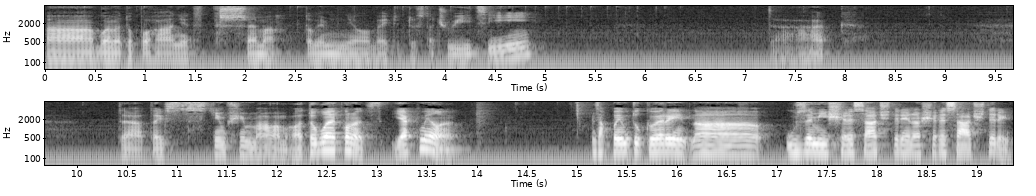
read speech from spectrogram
a budeme to pohánět třema. To by mělo být dostačující. Tak. Já tady s tím vším mávám, ale to bude konec. Jakmile zapojím tu query na území 64 na 64,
